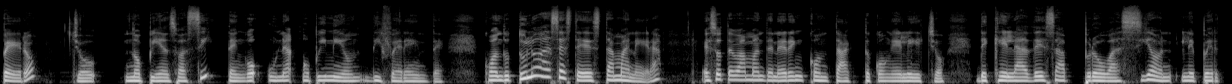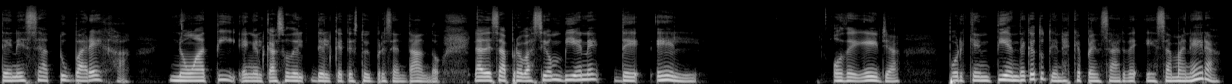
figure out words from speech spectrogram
pero yo no pienso así, tengo una opinión diferente. Cuando tú lo haces de esta manera, eso te va a mantener en contacto con el hecho de que la desaprobación le pertenece a tu pareja, no a ti, en el caso del, del que te estoy presentando. La desaprobación viene de él o de ella porque entiende que tú tienes que pensar de esa manera.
